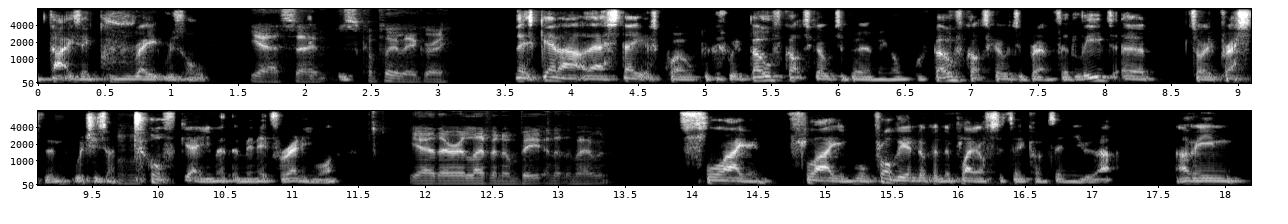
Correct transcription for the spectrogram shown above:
that is a great result. Yeah, so completely agree. Let's get out of their status quo because we've both got to go to Birmingham. We've both got to go to Brentford. Leeds, uh, sorry, Preston, which is a mm-hmm. tough game at the minute for anyone. Yeah, they're 11 unbeaten at the moment. Flying, flying. We'll probably end up in the playoffs if they continue that. I mean,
